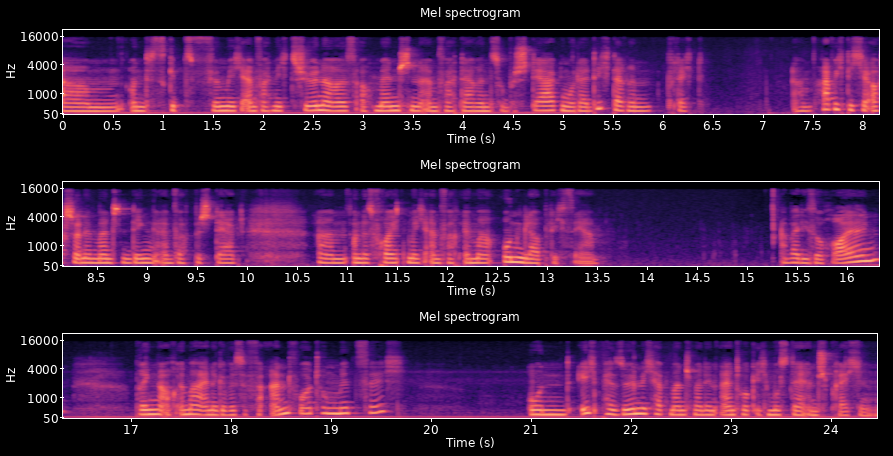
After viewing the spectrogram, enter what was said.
Ähm, und es gibt für mich einfach nichts Schöneres, auch Menschen einfach darin zu bestärken oder dich darin, vielleicht ähm, habe ich dich ja auch schon in manchen Dingen einfach bestärkt. Ähm, und es freut mich einfach immer unglaublich sehr. Aber diese Rollen bringen auch immer eine gewisse Verantwortung mit sich. Und ich persönlich habe manchmal den Eindruck, ich muss der entsprechen.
